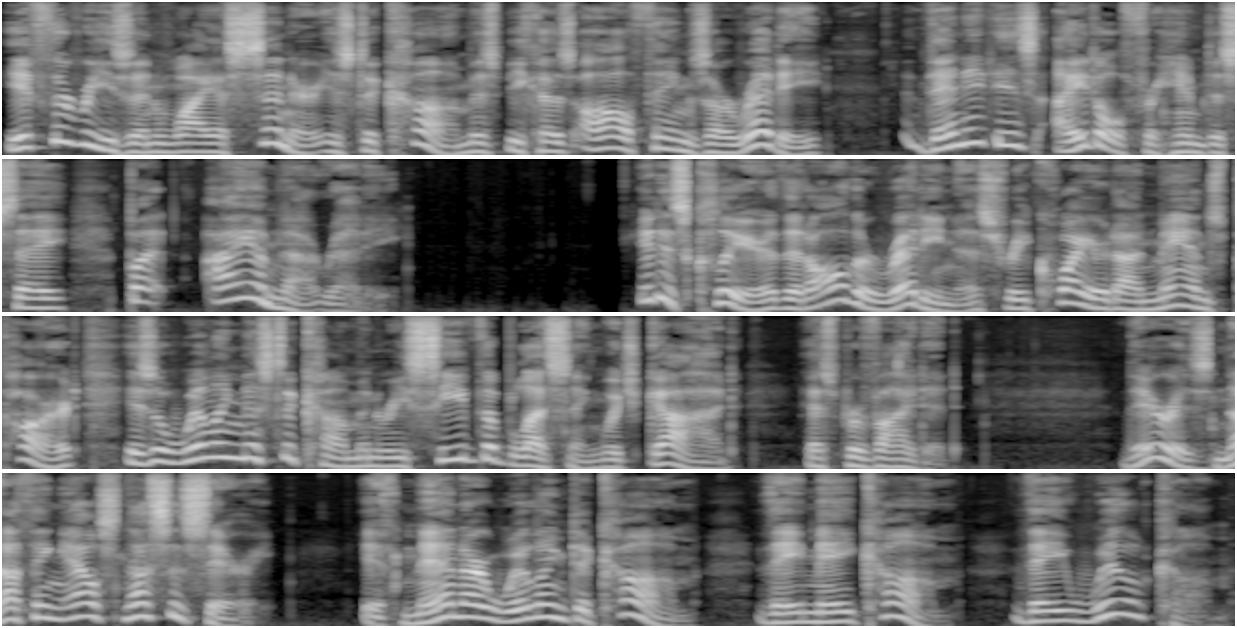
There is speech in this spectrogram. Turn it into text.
If the reason why a sinner is to come is because all things are ready, then it is idle for him to say, But I am not ready. It is clear that all the readiness required on man's part is a willingness to come and receive the blessing which God has provided. There is nothing else necessary. If men are willing to come, they may come, they will come.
